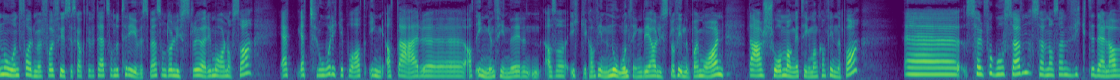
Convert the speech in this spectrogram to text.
noen former for fysisk aktivitet som du trives med, som du har lyst til å gjøre i morgen også. Jeg, jeg tror ikke på at, ing, at det er øh, at ingen finner Altså ikke kan finne noen ting de har lyst til å finne på i morgen. Det er så mange ting man kan finne på. Eh, sørg for god søvn. Søvn er også en viktig del av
